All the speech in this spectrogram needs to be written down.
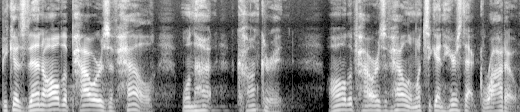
Because then all the powers of hell will not conquer it. All the powers of hell. And once again, here's that grotto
